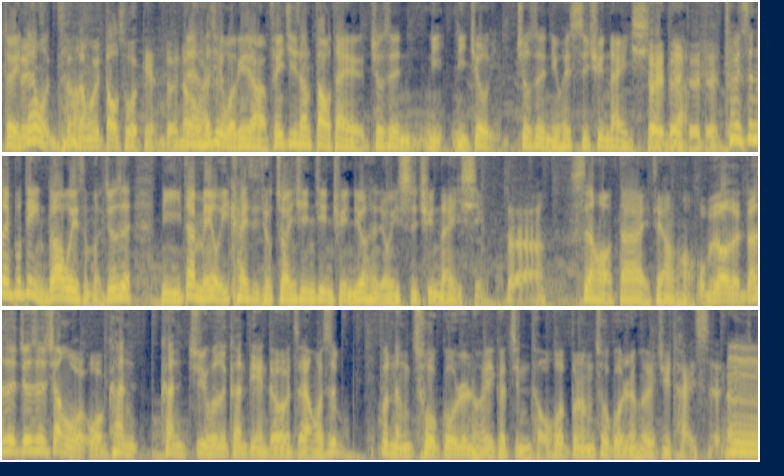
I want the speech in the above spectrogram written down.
对，但是我常常会倒错点，对，对，而且我跟你讲，飞机上倒带就是你，你就就是你会失去耐心，对对对对，特别是那部电影，不知道为什么，就是你一旦没有一开始就专心进去，你就很容易失去耐性。对啊，是哦，大家也这样哦，我不知道的，但是就是像我我看看剧或者看电影都会这样，我是。不能错过任何一个镜头，或者不能错过任何一句台词的那一种，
